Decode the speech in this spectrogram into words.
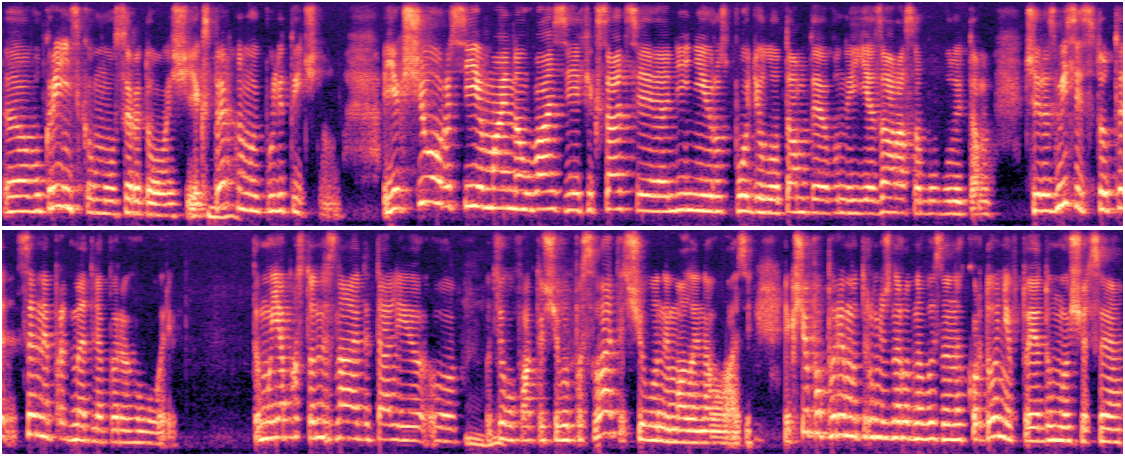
В українському середовищі, експертному і політичному, якщо Росія має на увазі фіксація лінії розподілу там, де вони є зараз, або будуть там через місяць, то це не предмет для переговорів. Тому я просто не знаю деталі о, цього факту, що ви посилаєте, що вони мали на увазі. Якщо по периметру міжнародно визнаних кордонів, то я думаю, що це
